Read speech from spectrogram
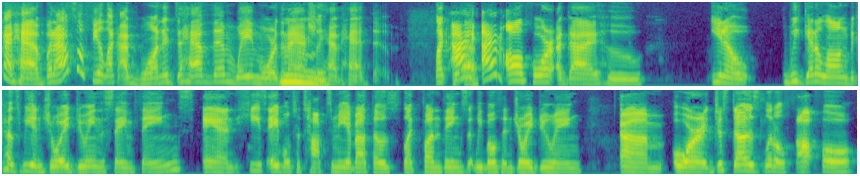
like I have, but I also feel like I've wanted to have them way more than I actually Mm. have had them. Like Yeah. I I'm all for a guy who you know, we get along because we enjoy doing the same things and he's able to talk to me about those like fun things that we both enjoy doing um or just does little thoughtful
